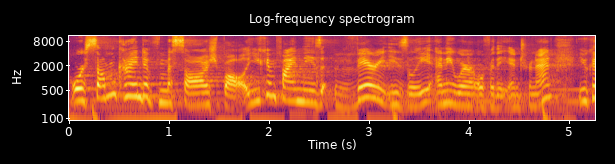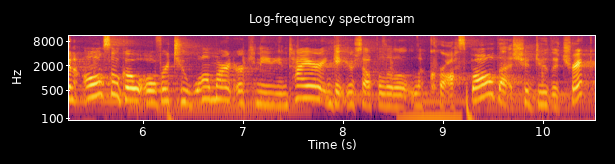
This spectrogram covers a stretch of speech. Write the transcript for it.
or some kind of massage ball. You can find these very easily anywhere over the internet. You can also go over to Walmart or Canadian Tire and get yourself a little lacrosse ball ball that should do the trick,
